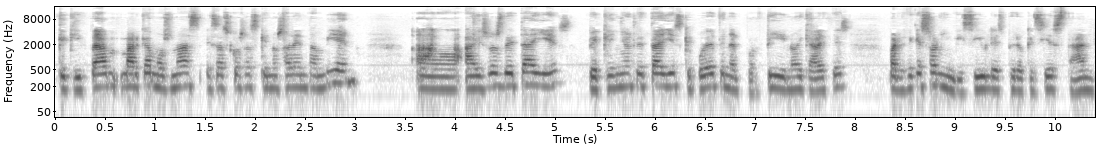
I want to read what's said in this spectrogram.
que quizá marcamos más esas cosas que no salen tan bien a, esos detalles, pequeños detalles que puede tener por ti, ¿no? Y que a veces parece que son invisibles, pero que sí están.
